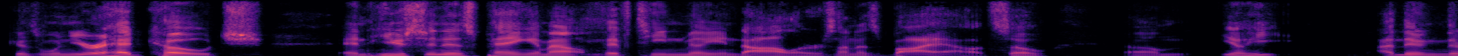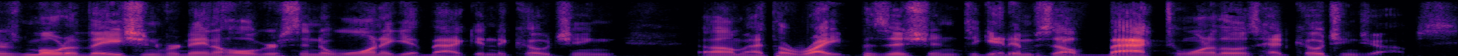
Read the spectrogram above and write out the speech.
Because when you're a head coach, and Houston is paying him out fifteen million dollars on his buyout, so um, you know he, I think there's motivation for Dana Holgorsen to want to get back into coaching um, at the right position to get himself back to one of those head coaching jobs.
